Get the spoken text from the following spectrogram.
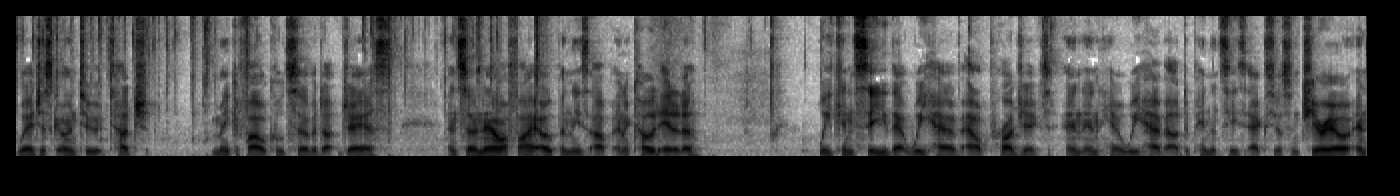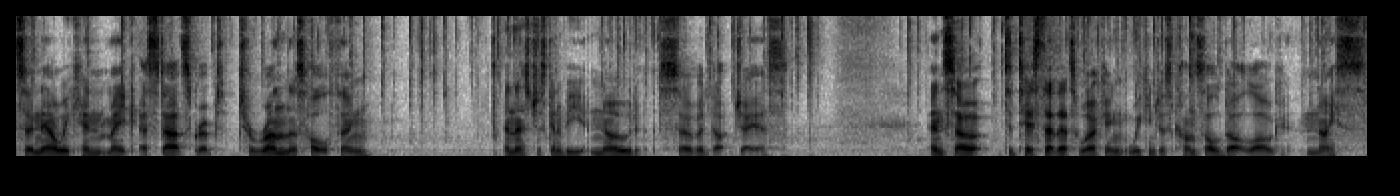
we're just going to touch make a file called server.js. And so now if I open these up in a code editor, we can see that we have our project and in here we have our dependencies, Axios and Cheerio. And so now we can make a start script to run this whole thing. And that's just going to be node server.js. And so to test that that's working, we can just console.log nice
